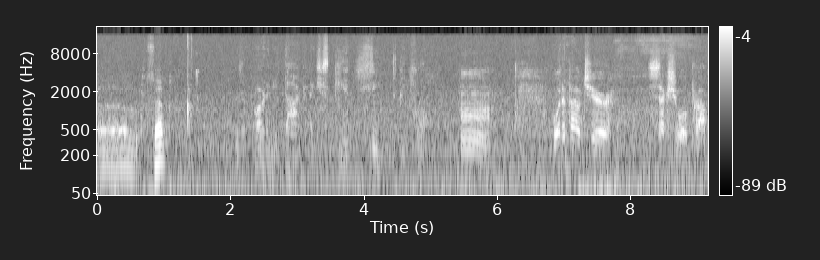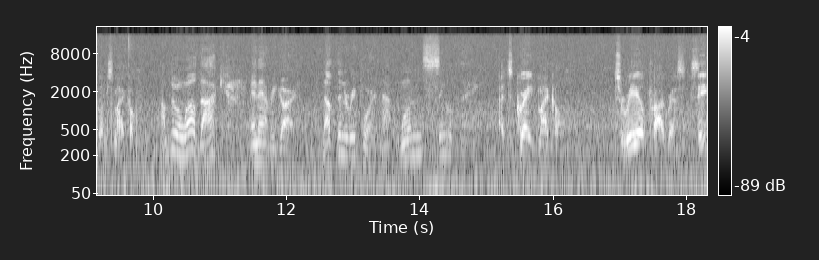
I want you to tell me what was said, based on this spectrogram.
Um, accept. There's a part of me, Doc, I just can't seem to control. Hmm. What about your sexual problems, Michael? I'm doing well, Doc, in that regard. Nothing to report, not one single thing. That's great, Michael. It's real progress. See?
